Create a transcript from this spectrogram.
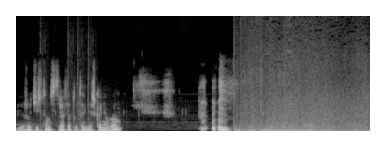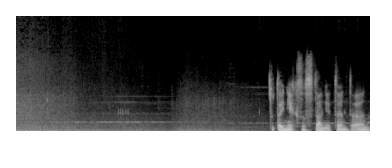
wyrzucić tą strefę tutaj mieszkaniową. Tutaj niech zostanie ten, ten.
